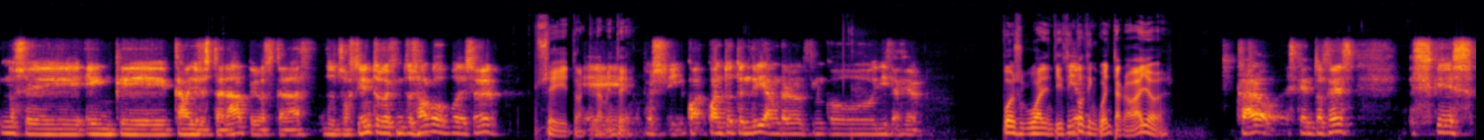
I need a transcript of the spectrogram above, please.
no sé en qué caballos estará, pero estará 200, 200 algo, puede ser. Sí, tranquilamente. Eh, pues, ¿cuánto tendría un Renault 5 iniciación? Pues 45, 50 caballos. Claro, es que entonces es que es,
